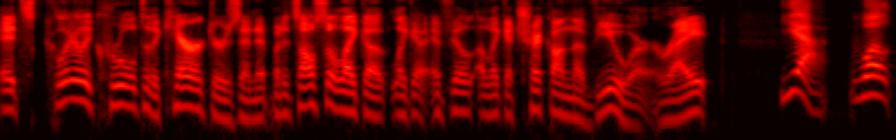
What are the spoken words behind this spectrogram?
it's clearly cruel to the characters in it but it's also like a like a it feel like a trick on the viewer right yeah well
